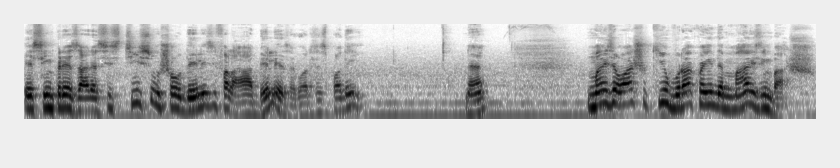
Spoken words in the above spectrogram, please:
esse empresário assistisse um show deles e falasse: Ah, beleza, agora vocês podem ir. Né? Mas eu acho que o buraco ainda é mais embaixo.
